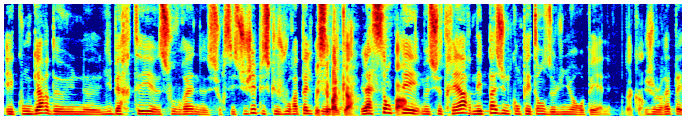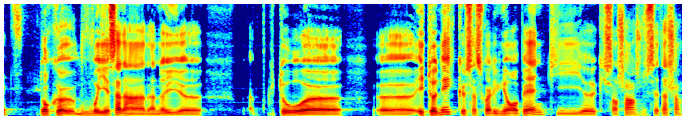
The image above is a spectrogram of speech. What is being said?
et qu'on garde une liberté souveraine sur ces sujets, puisque je vous rappelle Mais que pas le cas. la santé, Monsieur Tréhard, n'est pas une compétence de l'Union européenne. D'accord. Je le répète. Donc, euh, vous voyez ça d'un œil plutôt étonné que ce soit l'Union européenne qui, qui s'en charge de cet achat?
